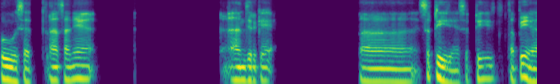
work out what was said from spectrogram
buset rasanya anjir kayak eee, sedih ya, sedih tapi ya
